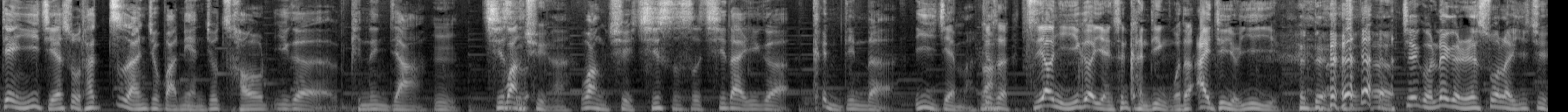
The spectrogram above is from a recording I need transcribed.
电影一结束，他自然就把脸就朝一个评论家，嗯，其实望去啊，望去，其实是期待一个肯定的意见嘛，是吧？就是只要你一个眼神肯定，我的爱就有意义。对结果那个人说了一句：“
